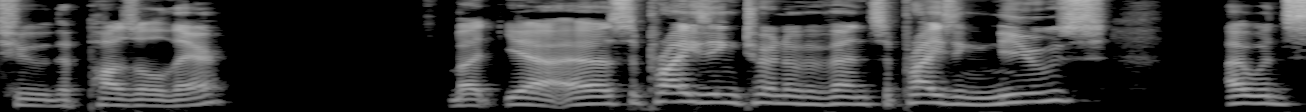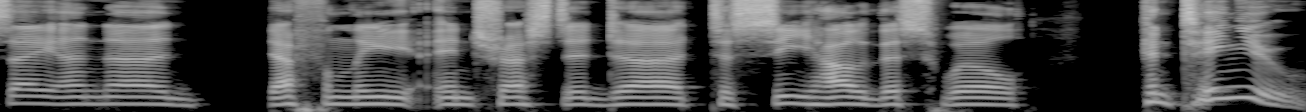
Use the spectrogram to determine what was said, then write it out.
to the puzzle there. But yeah, a surprising turn of events, surprising news, I would say, and uh, definitely interested uh, to see how this will continue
